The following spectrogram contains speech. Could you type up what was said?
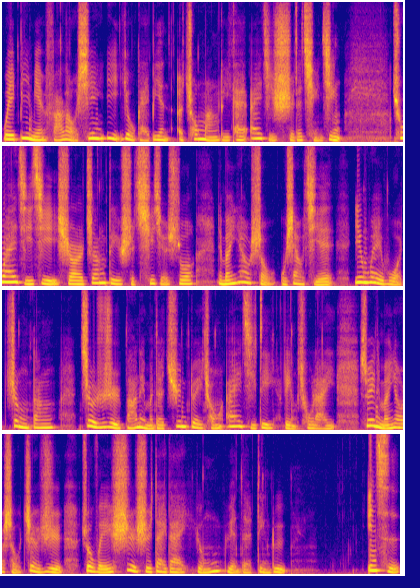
为避免法老心意又改变而匆忙离开埃及时的情境。出埃及记十二章第十七节说：“你们要守无效节，因为我正当这日把你们的军队从埃及地领出来，所以你们要守这日，作为世世代代永远的定律。因此，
